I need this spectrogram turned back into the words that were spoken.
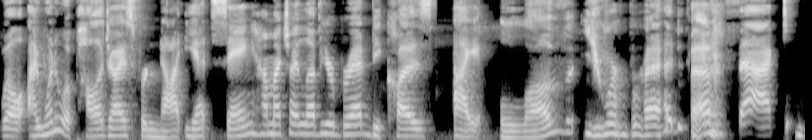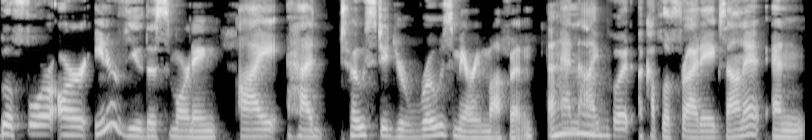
Well, I want to apologize for not yet saying how much I love your bread because I love your bread. in fact, before our interview this morning, I had toasted your rosemary muffin oh. and I oh. put a couple of fried eggs on it and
